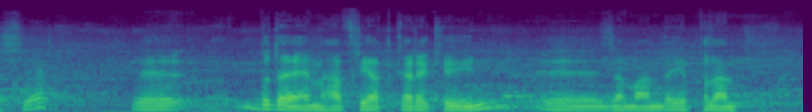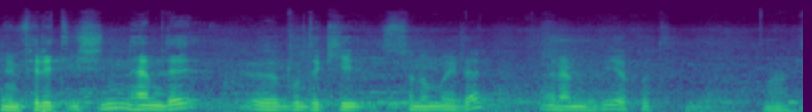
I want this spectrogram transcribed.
kişiler. E, bu da hem Hafriyat Karaköy'ün e, zamanında yapılan münferit işinin hem de e, buradaki sunumuyla önemli bir yapıt. Evet.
